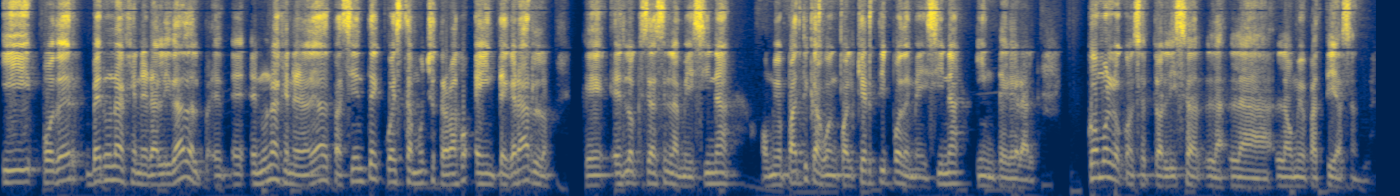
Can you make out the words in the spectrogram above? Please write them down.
Y poder ver una generalidad, en una generalidad del paciente cuesta mucho trabajo e integrarlo, que es lo que se hace en la medicina homeopática o en cualquier tipo de medicina integral. ¿Cómo lo conceptualiza la, la homeopatía, Sandra?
